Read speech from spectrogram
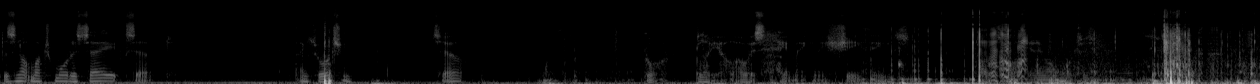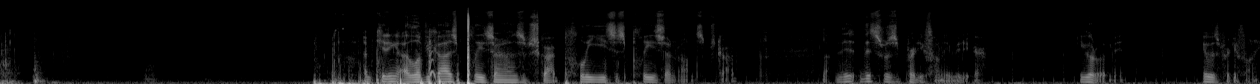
there's not much more to say except thanks for watching. So, God, bloody hell, I always hate making these shitty things. I'm kidding. I love you guys. Please don't unsubscribe. Please, just please don't unsubscribe. This, this was a pretty funny video. You gotta admit. It was pretty funny.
